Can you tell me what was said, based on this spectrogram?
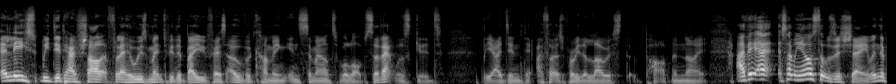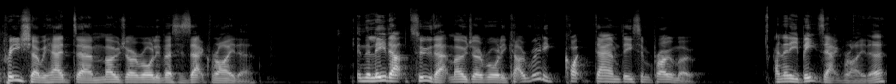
At least we did have Charlotte Flair, who was meant to be the babyface, overcoming insurmountable odds, so that was good. But yeah, I didn't think I thought it was probably the lowest part of the night. I think uh, something else that was a shame in the pre-show we had um, Mojo Rawley versus Zack Ryder. In the lead up to that, Mojo Rawley cut a really quite damn decent promo, and then he beat Zack Ryder.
